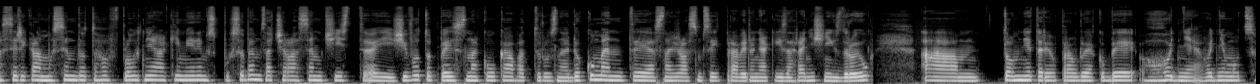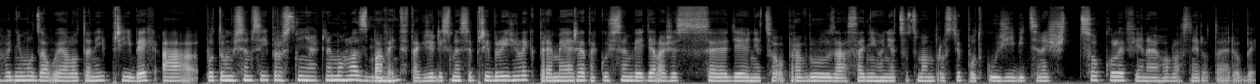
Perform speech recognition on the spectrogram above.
si říkala, musím do toho vplout nějakým jiným způsobem. Začala jsem číst její životopis, nakoukávat různé dokumenty a snažila jsem se jít právě do nějakých zahraničních zdrojů. A to mě tedy opravdu jakoby hodně, hodně moc, hodně moc zaujalo ten její příběh a potom už jsem se jí prostě nějak nemohla zbavit. Mm. Takže když jsme se přiblížili k premiéře, tak už jsem věděla, že se děje něco opravdu zásadního, něco, co mám prostě pod kůží více než cokoliv jiného vlastně do té doby.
